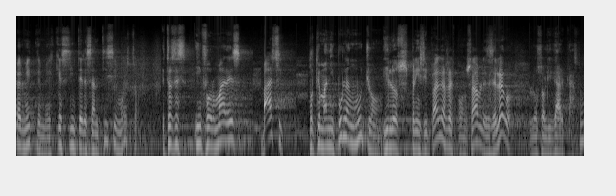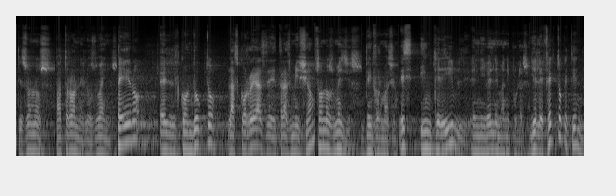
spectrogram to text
permíteme, es que es interesantísimo esto. Entonces, informar es básico, porque manipulan mucho y los principales responsables, desde luego, los oligarcas, que son los patrones, los dueños. Pero el conducto, las correas de transmisión son los medios de información. Es increíble el nivel de manipulación y el efecto que tiene.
